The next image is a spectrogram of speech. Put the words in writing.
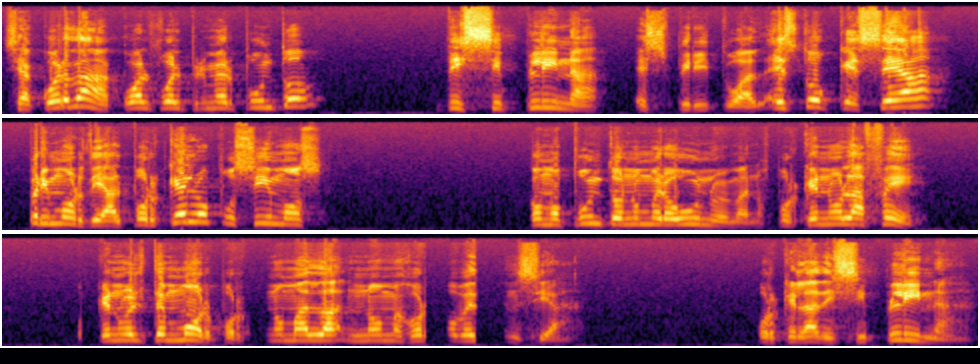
¿se acuerda cuál fue el primer punto? Disciplina espiritual. Esto que sea primordial. ¿Por qué lo pusimos como punto número uno, hermanos? ¿Por qué no la fe? ¿Por qué no el temor? ¿Por qué no, más la, no mejor la obediencia? Porque la disciplina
